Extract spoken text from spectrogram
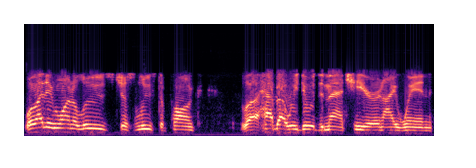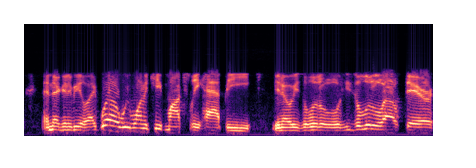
well, I didn't want to lose, just lose to Punk well, how about we do the match here and I win? And they're going to be like, well, we want to keep Moxley happy. You know, he's a little, he's a little out there.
